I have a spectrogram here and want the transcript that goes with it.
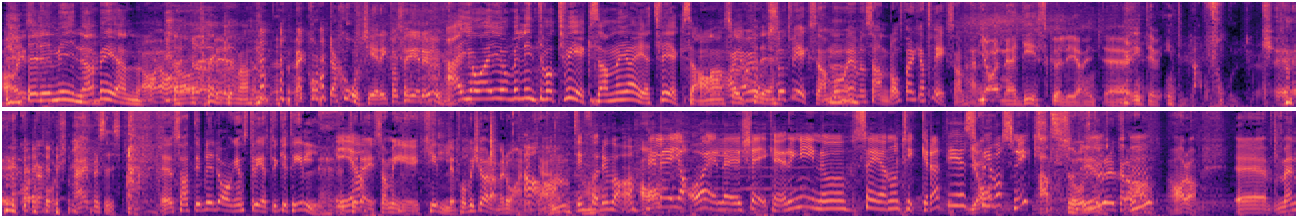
Ja, visst. Är det mina ben? Ja, ja. tänker man. Men korta shorts, Erik, vad säger du? Nej, jag, jag vill inte vara tveksam, men jag är tveksam. Ja, alltså, jag till är det. också tveksam och även Sandholt verkar tveksam här. Ja, nej, det skulle jag inte, inte, inte bland folk. Eh, Korta shorts, nej precis. Eh, Så att det blir dagens tre tycker till. Till Ja. dig som är kille får vi köra med då Annika. Ja, det får det vara. Ja. Eller ja, eller tjej kan ju ringa in och säga om de tycker att det skulle vara snyggt. Så skulle det kunna vara. Ja, då. Eh, Men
